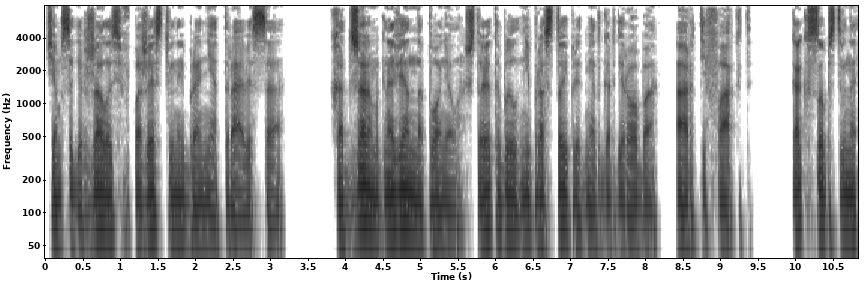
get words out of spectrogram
чем содержалось в божественной броне Трависа. Хаджар мгновенно понял, что это был не простой предмет гардероба, а артефакт как, собственно,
